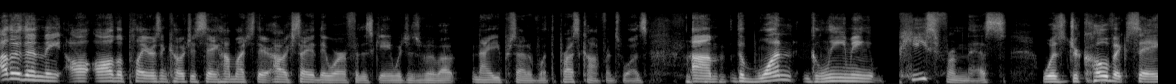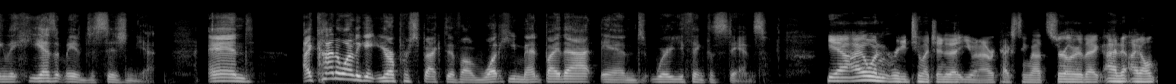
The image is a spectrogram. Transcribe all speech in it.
other than the all, all, the players and coaches saying how much they're how excited they were for this game which is about 90% of what the press conference was um, the one gleaming piece from this was Jurkovec saying that he hasn't made a decision yet. And I kind of wanted to get your perspective on what he meant by that and where you think this stands yeah, I wouldn't read too much into that. You and I were texting about this earlier. That I, I don't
